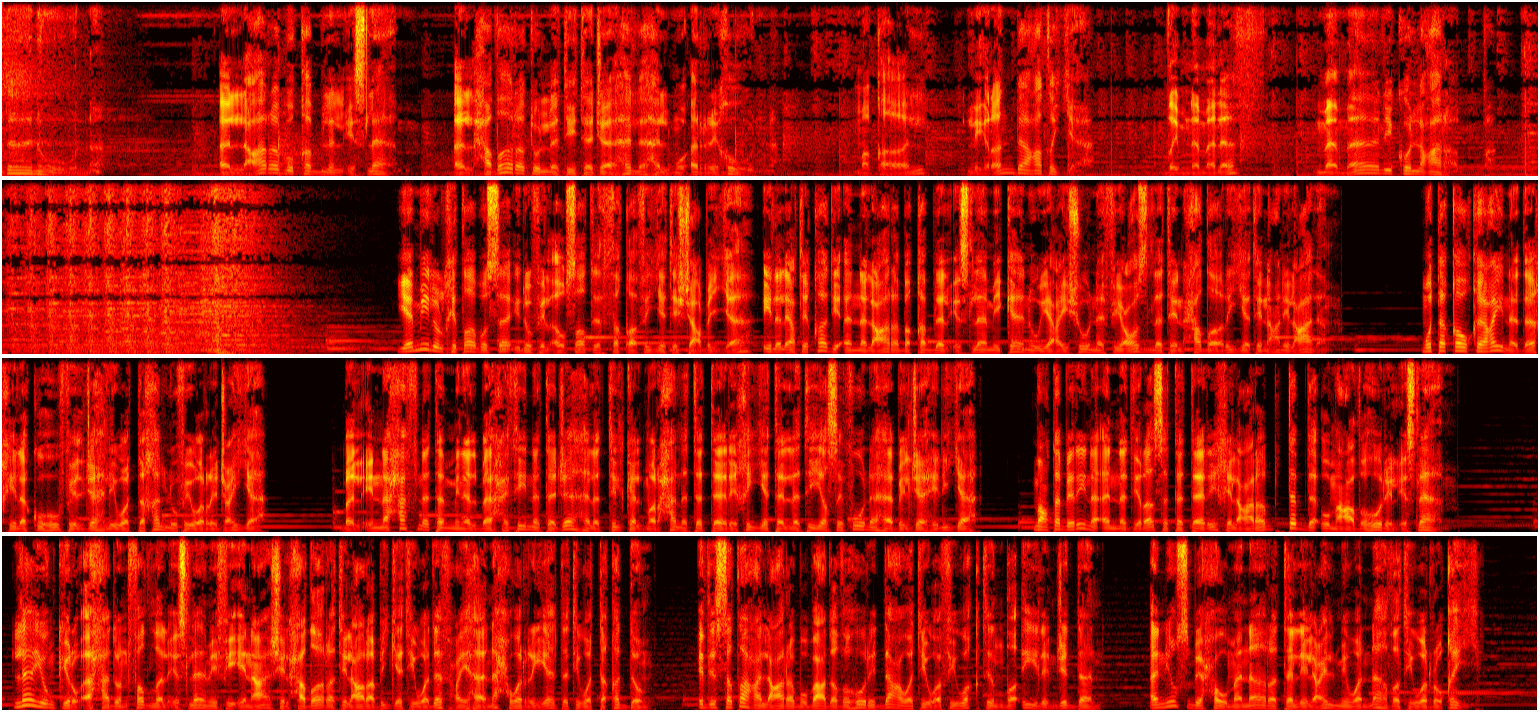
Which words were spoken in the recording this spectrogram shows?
صدانون العرب قبل الإسلام الحضارة التي تجاهلها المؤرخون. مقال لرند عطية ضمن ملف ممالك العرب. يميل الخطاب السائد في الأوساط الثقافية الشعبية إلى الاعتقاد أن العرب قبل الإسلام كانوا يعيشون في عزلة حضارية عن العالم. متقوقعين داخل كهوف الجهل والتخلف والرجعية بل إن حفنة من الباحثين تجاهلت تلك المرحلة التاريخية التي يصفونها بالجاهلية معتبرين أن دراسة تاريخ العرب تبدأ مع ظهور الإسلام. لا ينكر أحد فضل الإسلام في إنعاش الحضارة العربية ودفعها نحو الريادة والتقدم إذ استطاع العرب بعد ظهور الدعوة وفي وقت ضئيل جدا أن يصبحوا منارة للعلم والنهضة والرقي.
